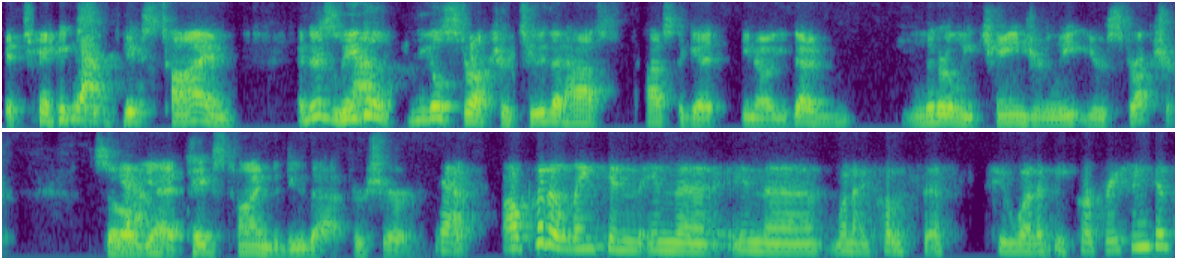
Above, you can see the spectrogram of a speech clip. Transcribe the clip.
It takes yeah. it takes time, and there's legal yeah. legal structure too that has has to get you know you got to literally change your le- your structure. So yeah. yeah. it takes time to do that for sure. Yeah. I'll put a link in in the in the when I post this to what a B corporation because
